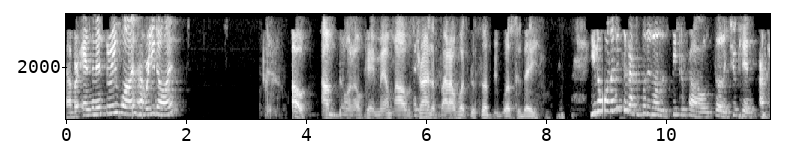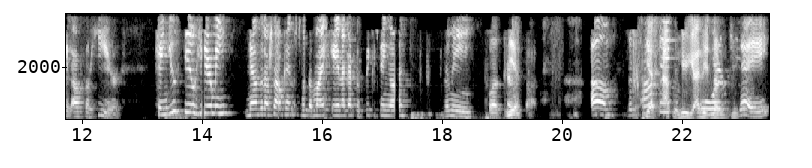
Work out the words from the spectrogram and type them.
Number ending in three one. How are you doing? Oh, I'm doing okay, ma'am. I was trying to find out what the subject was today. You know what? Let me see if I can put it on the speakerphone so that you can I can also hear. Can you still hear me now that I'm talking with the mic and I got the speaker thing on? Let me plug yes. Um, the topic yes, I can hear you. I didn't for know you... today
